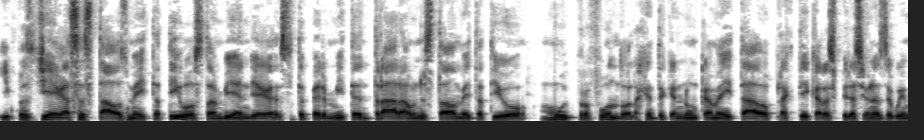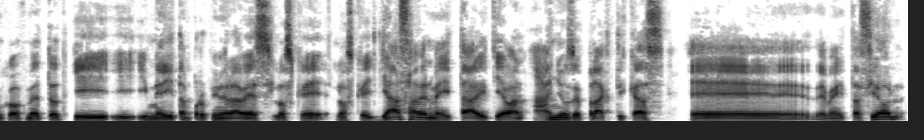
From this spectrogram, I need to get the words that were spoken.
Y pues llegas a estados meditativos también. Llega, eso te permite entrar a un estado meditativo muy profundo. La gente que nunca ha meditado practica respiraciones de Wim Hof Method y, y, meditan por primera vez. Los que, los que ya saben meditar y llevan años de prácticas eh, de meditación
